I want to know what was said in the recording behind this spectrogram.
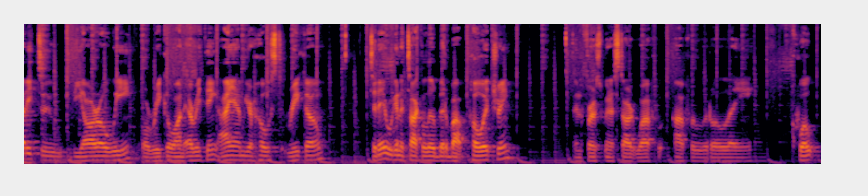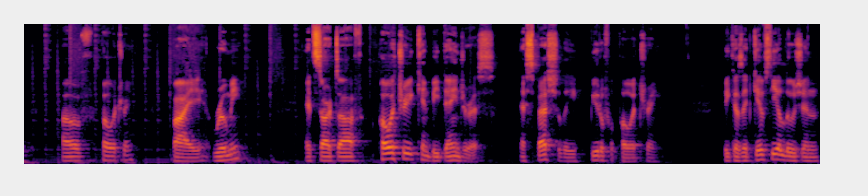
Everybody, to the ROE or Rico on Everything. I am your host, Rico. Today, we're going to talk a little bit about poetry. And first, we're going to start off, off a little a quote of poetry by Rumi. It starts off Poetry can be dangerous, especially beautiful poetry, because it gives the illusion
